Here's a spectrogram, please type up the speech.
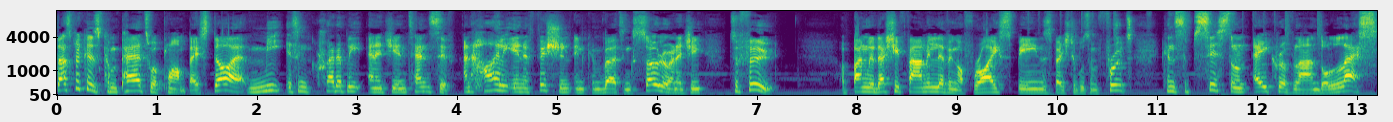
That's because compared to a plant-based diet, meat is incredibly energy intensive and highly inefficient in converting solar energy to food. A Bangladeshi family living off rice, beans, vegetables and fruit can subsist on an acre of land or less.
